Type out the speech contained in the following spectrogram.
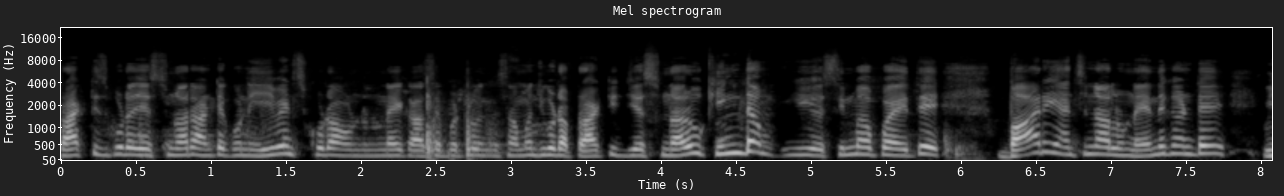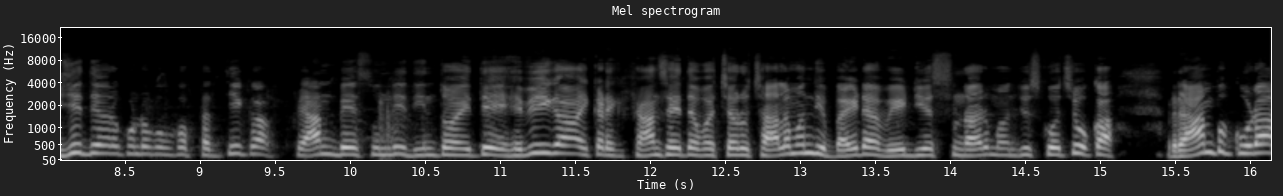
ప్రాక్టీస్ కూడా చేస్తున్నారు. అంటే కొన్ని ఈవెంట్స్ కూడా ఉంటున్నాయి కాసేపట్లో. దీనికి సంబంధించి కూడా ప్రాక్టీస్ చేస్తున్నారు. కింగ్డమ్ ఈ సినిమాపై అయితే భారీ అంచనాలు ఉన్నాయి. ఎందుకంటే విజయ్ దేవరకొండ ఒక ప్రత్యేక ఫ్యాన్ బేస్ ఉంది. దీంతో అయితే హెవీగా ఇక్కడికి ఫ్యాన్స్ అయితే వచ్చారు. చాలా మంది బయట వెయిట్ చేస్తున్నారు. మనం చూసుకోవచ్చు ఒక ర్యాంప్ కూడా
